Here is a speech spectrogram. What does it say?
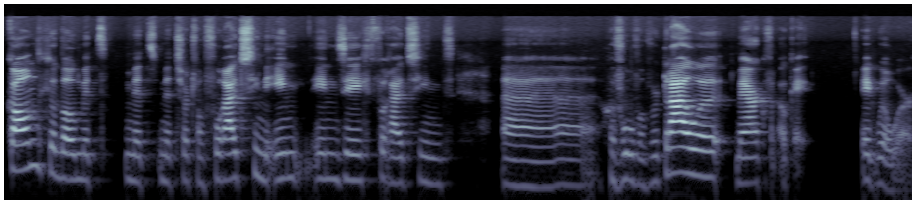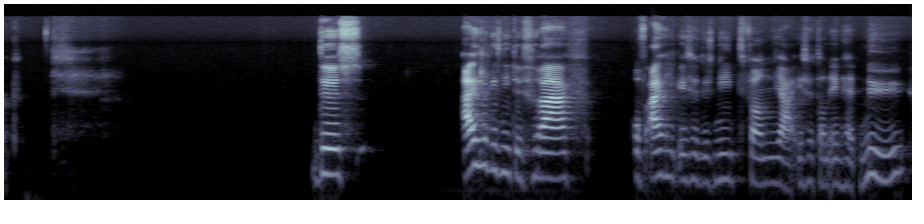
kan gewoon met, met, met soort van vooruitziende inzicht, vooruitziend uh, gevoel van vertrouwen, merken van oké, it will work. Dus eigenlijk is niet de vraag, of eigenlijk is het dus niet van, ja, is het dan in het nu?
